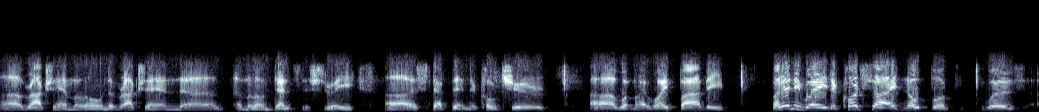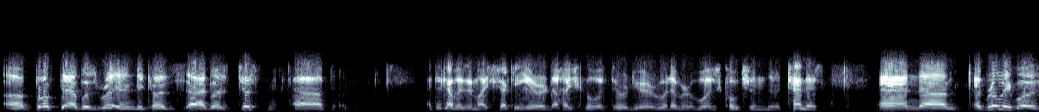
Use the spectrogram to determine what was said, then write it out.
Uh, Roxanne Malone of Roxanne uh, Malone Dentistry uh, stepped in to co-chair uh, with my wife Bobby but anyway, the courtside notebook was a book that was written because I was just, uh, I think I was in my second year at the high school, or third year, whatever it was, coaching the tennis. And um, it really was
